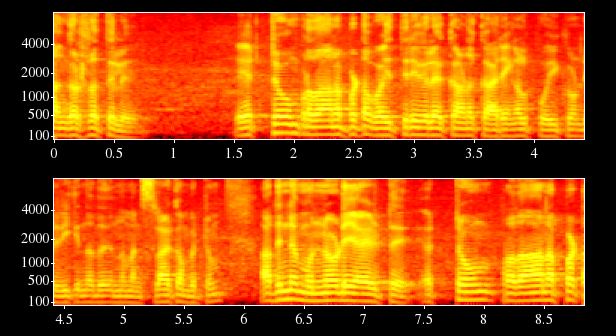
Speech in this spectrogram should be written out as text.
സംഘർഷത്തിൽ ഏറ്റവും പ്രധാനപ്പെട്ട വൈത്തിരിവിലേക്കാണ് കാര്യങ്ങൾ പോയിക്കൊണ്ടിരിക്കുന്നത് എന്ന് മനസ്സിലാക്കാൻ പറ്റും. അതിന്റെ മുന്നോടിയായിട്ട് ഏറ്റവും പ്രധാനപ്പെട്ട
